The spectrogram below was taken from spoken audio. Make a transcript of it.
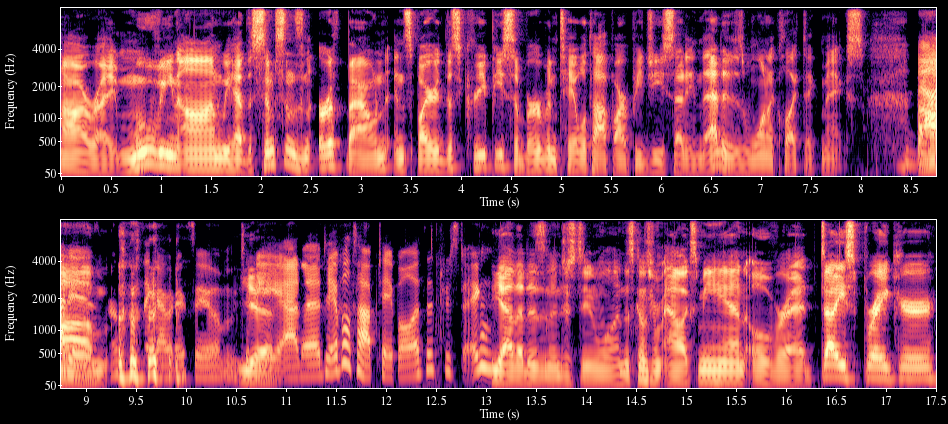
All right, moving on, we have The Simpsons and Earthbound inspired this creepy suburban tabletop RPG setting. That is one eclectic mix. That is Um, realistic, I would assume, to yeah. be at a tabletop table. That's interesting. Yeah, that is an interesting one. This comes from Alex Meehan over at Dicebreaker.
